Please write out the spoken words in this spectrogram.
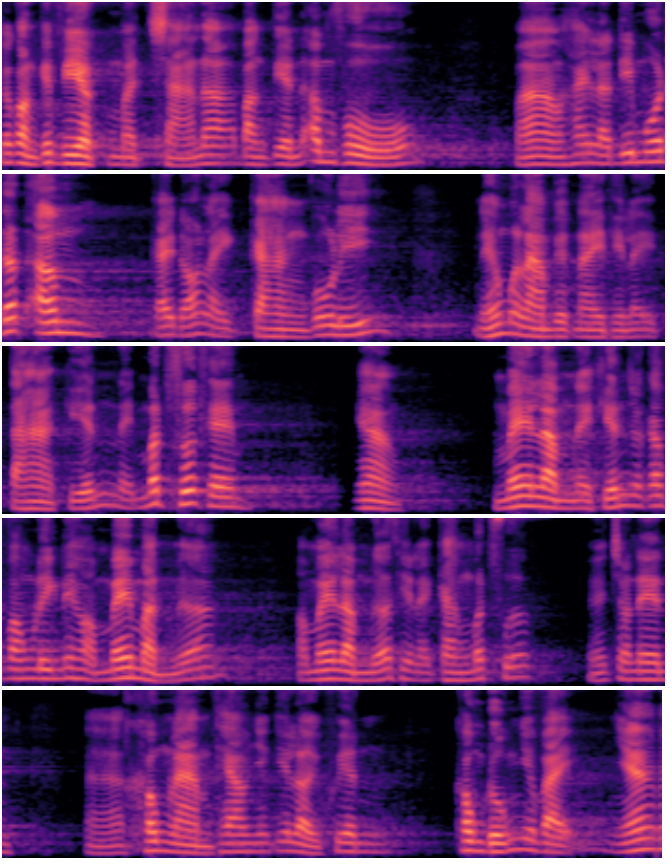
cho còn cái việc mà trả nợ bằng tiền âm phủ à, hay là đi mua đất âm cái đó lại càng vô lý. Nếu mà làm việc này thì lại tà kiến lại mất phước thêm nghe không? mê lầm lại khiến cho các vong linh đấy họ mê mẩn nữa họ mê lầm nữa thì lại càng mất phước. Đấy, cho nên à, không làm theo những cái lời khuyên không đúng như vậy nhé.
